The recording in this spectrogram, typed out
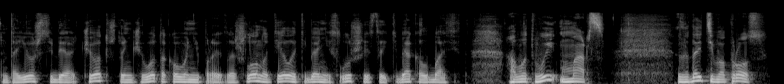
даешь себе отчет, что ничего такого не произошло, но тело тебя не слушается и тебя колбасит. А вот вы, Марс, задайте вопрос,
